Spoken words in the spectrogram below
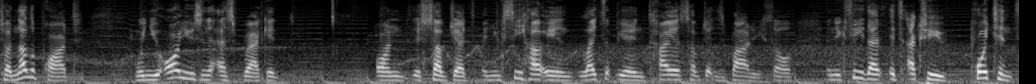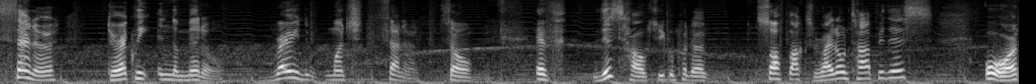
to another part when you are using the S bracket on the subject and you see how it lights up your entire subject's body so and you see that it's actually pointing center directly in the middle very much center so if this helps you can put a softbox right on top of this or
